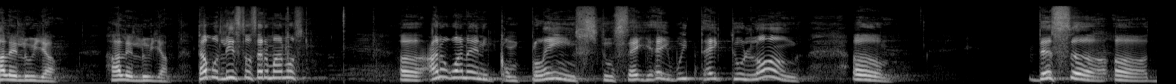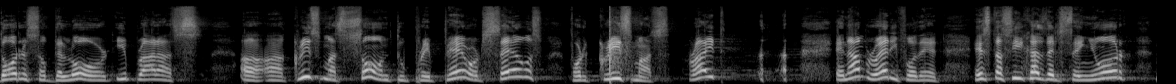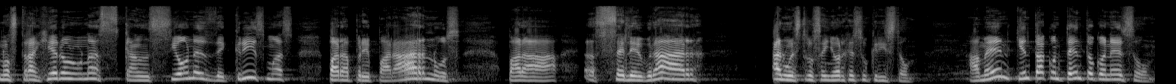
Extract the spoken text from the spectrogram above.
Aleluya, aleluya. ¿Estamos listos, hermanos? Uh, I don't want any complaints to say, hey, we take too long. Um, this uh, uh, daughters of the Lord, he brought us uh, a Christmas song to prepare ourselves for Christmas, right? and I'm ready for that. Estas hijas del Señor nos trajeron unas canciones de Christmas para prepararnos, para celebrar a nuestro Señor Jesucristo. Amén. ¿Quién está contento con eso?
